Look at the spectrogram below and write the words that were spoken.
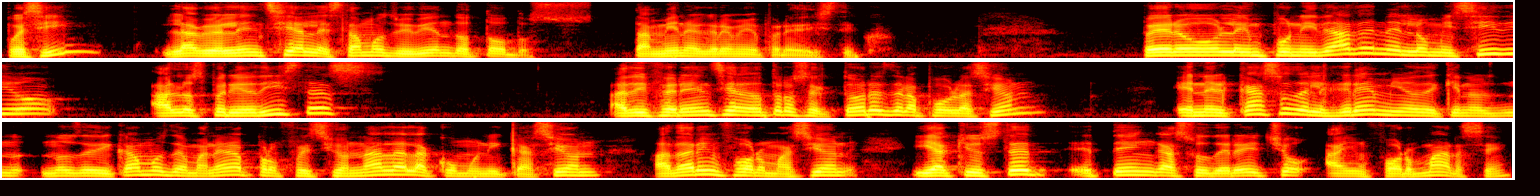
Pues sí, la violencia la estamos viviendo todos, también el gremio periodístico. Pero la impunidad en el homicidio a los periodistas, a diferencia de otros sectores de la población, en el caso del gremio de que nos, dedicamos de manera profesional a la comunicación, a dar información y a que usted eh, tenga su derecho a informarse,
